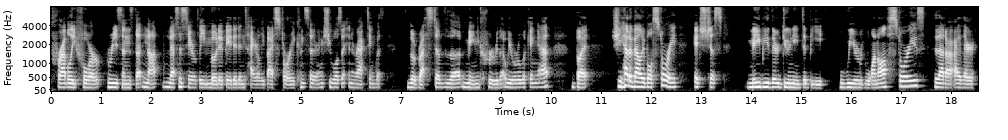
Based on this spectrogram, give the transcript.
probably for reasons that not necessarily motivated entirely by story considering she wasn't interacting with the rest of the main crew that we were looking at. But she had a valuable story. It's just maybe there do need to be weird one off stories that are either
